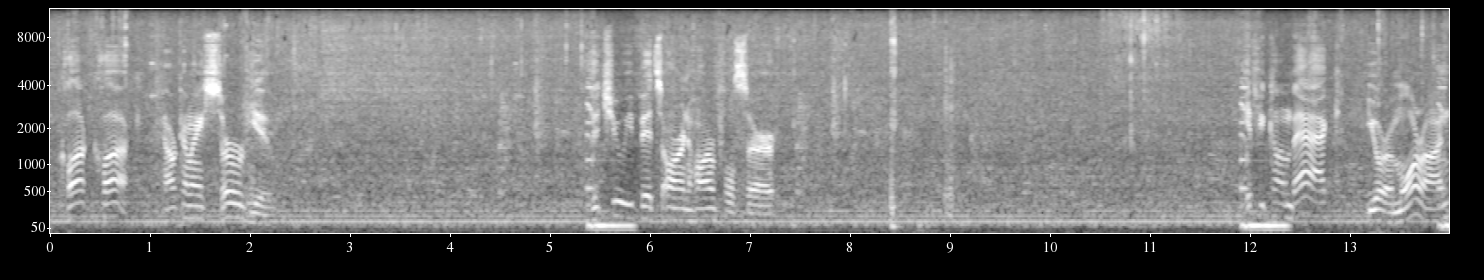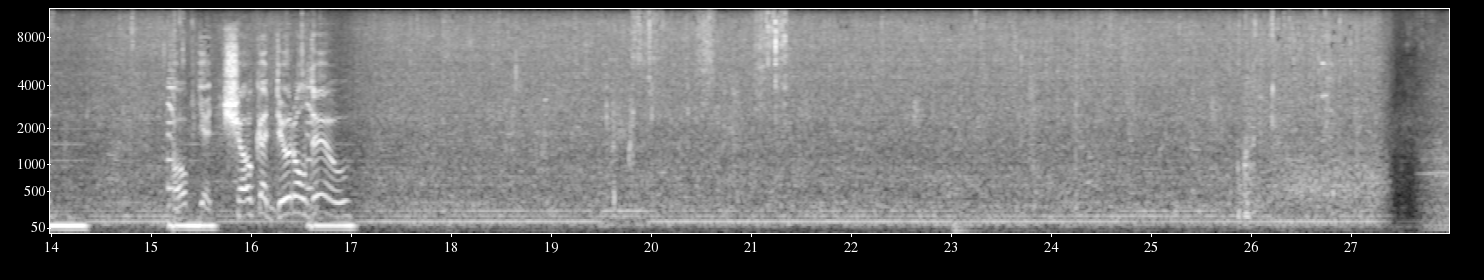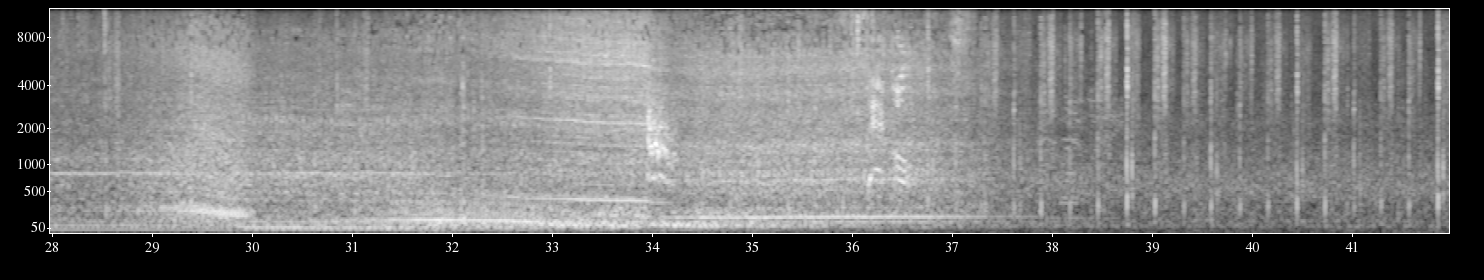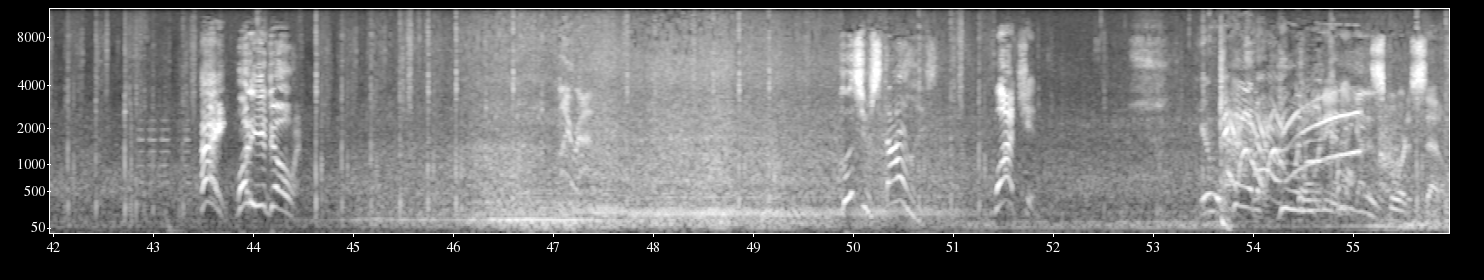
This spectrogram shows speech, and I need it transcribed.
Clock, clock. How can I serve you? The chewy bits aren't harmful, sir. If you come back, you're a moron. Hope you choke a doodle doo. Back off. Hey, what are you doing? Clear out. Who's your stylist? Watch it. You Head up, you and Going in, Come I got a score to settle.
